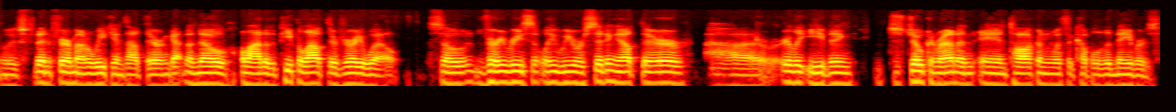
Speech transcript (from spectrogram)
We've spent a fair amount of weekends out there and gotten to know a lot of the people out there very well. So very recently, we were sitting out there uh, early evening, just joking around and, and talking with a couple of the neighbors.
